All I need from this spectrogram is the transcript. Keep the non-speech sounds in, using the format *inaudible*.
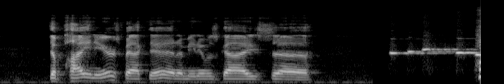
the pioneers back then. I mean, it was guys. Uh,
